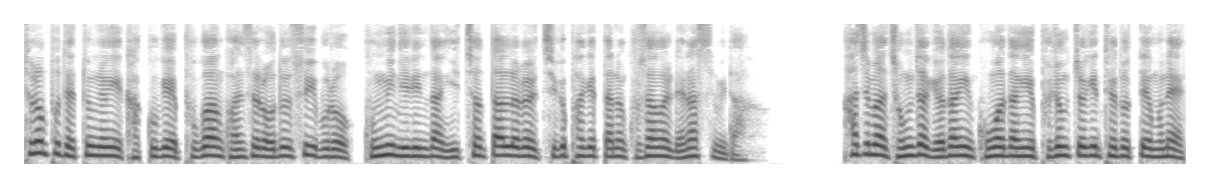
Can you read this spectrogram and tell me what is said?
트럼프 대통령이 각국에 부과한 관세를 얻은 수입으로 국민 1인당 2,000달러를 지급하겠다는 구상을 내놨습니다. 하지만 정작 여당인 공화당의 부정적인 태도 때문에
